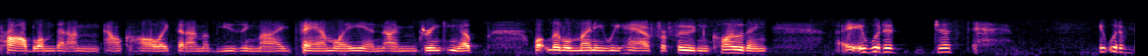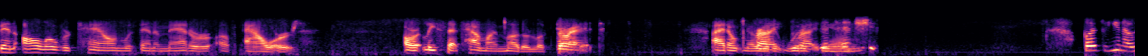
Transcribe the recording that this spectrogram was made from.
problem, that I'm alcoholic, that I'm abusing my family, and I'm drinking up what little money we have for food and clothing. It would have just it would have been all over town within a matter of hours, or at least that's how my mother looked right. at it. I don't know right, that it would right. have been. And, and she, but you know,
